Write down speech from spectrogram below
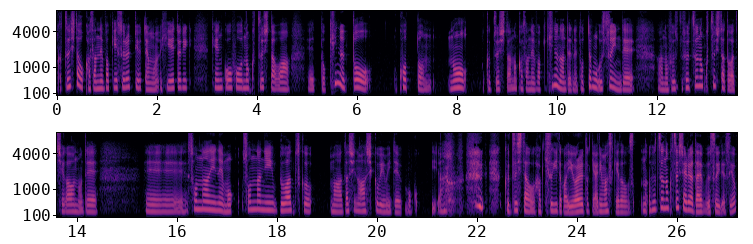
靴下を重ね履きするって言っても冷え取り健康法の靴下は、えっと、絹とコットンの靴下の重ね履き絹なんてねとっても薄いんであの普通の靴下とは違うので、えー、そんなにねもそんなに分厚くまあ私の足首見て僕 靴下を履きすぎとか言われる時ありますけど普通の靴下よりはだいぶ薄いですよ、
